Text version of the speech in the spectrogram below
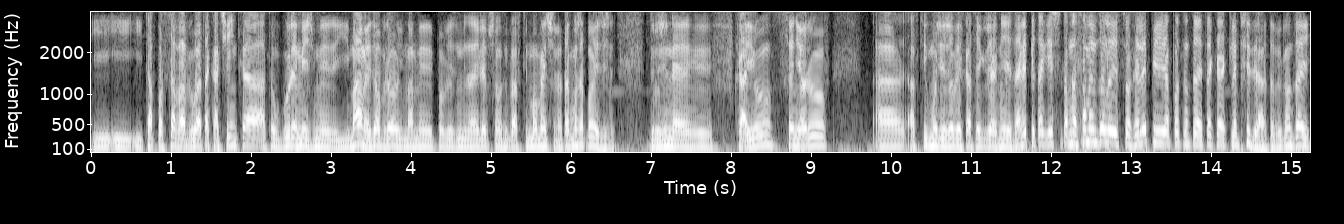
i, i, i ta podstawa była taka cienka, a tą górę mieliśmy i mamy dobrą i mamy powiedzmy najlepszą chyba w tym momencie, no tak można powiedzieć, drużynę y, w kraju, seniorów, a, a w tych młodzieżowych kategoriach nie jest najlepiej, tak jeszcze tam na samym dole jest trochę lepiej, a potem tak, taka klepsydra to wygląda i,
